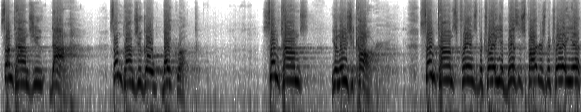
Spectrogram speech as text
Sometimes you die. Sometimes you go bankrupt. Sometimes you lose your car. Sometimes friends betray you, business partners betray you,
